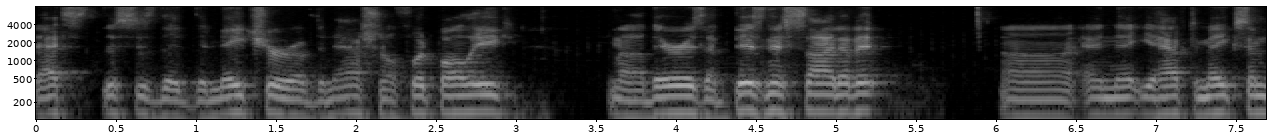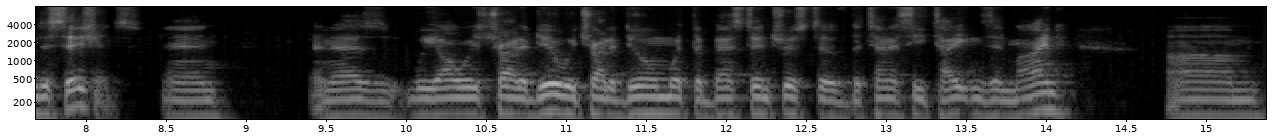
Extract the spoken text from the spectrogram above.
that's this is the the nature of the National Football League. Uh, there is a business side of it, uh, and that you have to make some decisions. And and as we always try to do, we try to do them with the best interest of the Tennessee Titans in mind. Um,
